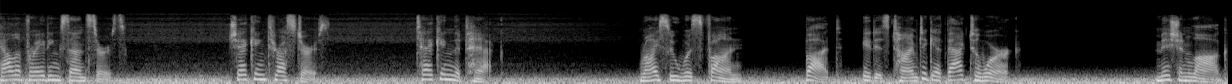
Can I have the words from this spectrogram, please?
Calibrating sensors. Checking thrusters. Teching the tech. Risa was fun. But, it is time to get back to work. Mission Log,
